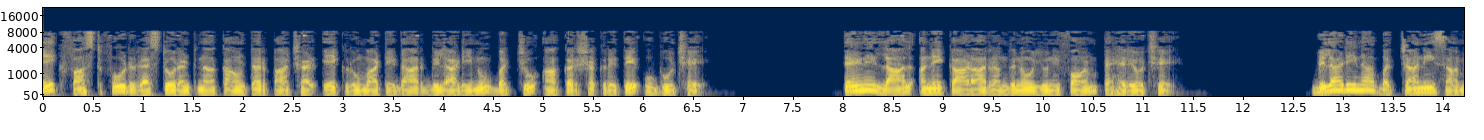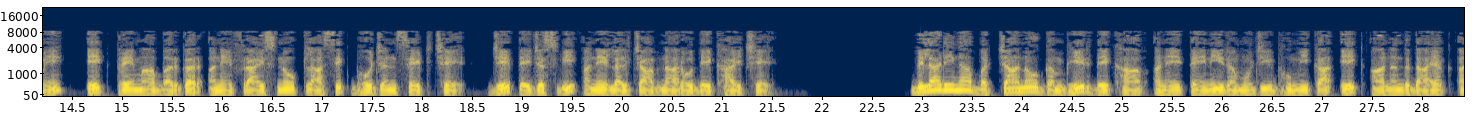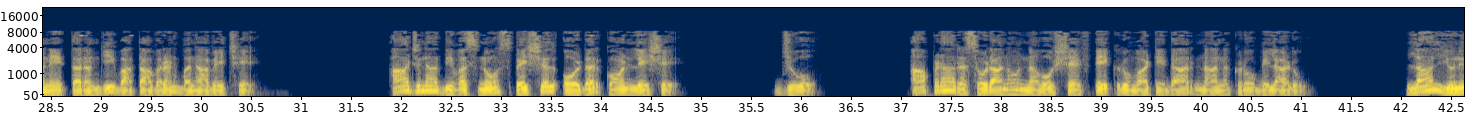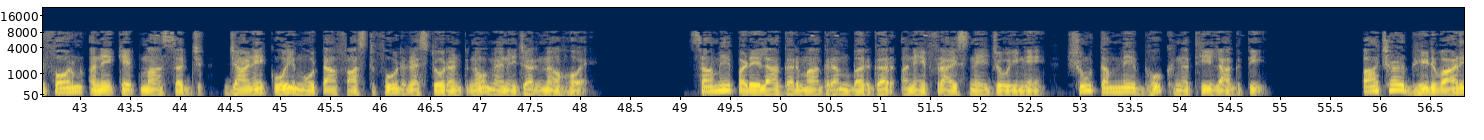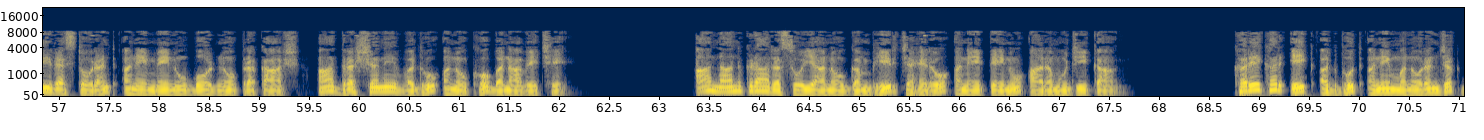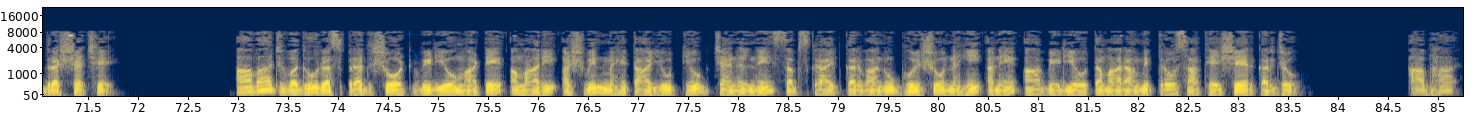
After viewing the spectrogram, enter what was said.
એક fast food રેસ્ટોરન્ટના counter પાછળ એક રૂંવાટીદાર બિલાડીનું બચ્ચું આકર્ષક રીતે ઊભું છે. તેણે લાલ અને કાળા રંગનો યુનિફોર્મ પહેર્યો છે. બિલાડીના બચ્ચાની સામે એક ટ્રેમાં બર્ગર અને ફ્રાઈસનો ક્લાસિક ભોજન સેટ છે, જે તેજસ્વી અને લલચાવનારો દેખાય છે. બિલાડીના બચ્ચાનો ગંભીર દેખાવ અને તેની રમૂજી ભૂમિકા એક આનંદદાયક અને તરંગી વાતાવરણ બનાવે છે. આજના દિવસનો સ્પેશિયલ ઓર્ડર કોણ લેશે? જુઓ. આપણા રસોડાનો નવો શેફ એક રૂંવાટીદાર નાનકડું બિલાડું. લાલ યુનિફોર્મ અને કેપમાં સજ્જ, જાણે કોઈ મોટા ફાસ્ટફૂડ રેસ્ટોરન્ટનો મેનેજર ન હોય. સામે પડેલા ગરમાગરમ બર્ગર અને ફ્રાઈસને જોઈને શું તમને ભૂખ નથી લાગતી? પાછળ ભીડવાળી રેસ્ટોરન્ટ અને મેનુ બોર્ડનો પ્રકાશ આ દ્રશ્યને વધુ અનોખો બનાવે છે. આ નાનકડા રસોઈયાનો ગંભીર ચહેરો અને તેનું આ રમૂજી કામ ખરેખર એક અદ્ભુત અને મનોરંજક દ્રશ્ય છે. આવા જ વધુ રસપ્રદ શોર્ટ વિડિયો માટે અમારી અશ્વિન મહેતા યુટ્યુબ ચેનલને સબસ્ક્રાઇબ કરવાનું ભૂલશો નહીં અને આ વિડિયો તમારા મિત્રો સાથે શેર કરજો. આભાર.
